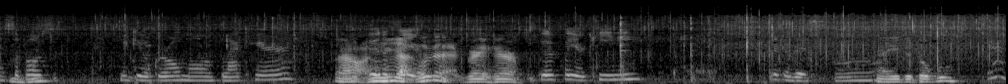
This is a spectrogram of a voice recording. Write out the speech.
It's supposed to make you grow more black hair. Oh, Good for yeah, your- look at that gray hair. Good for your kidney. Look at this. Can I eat the tofu? Yeah.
